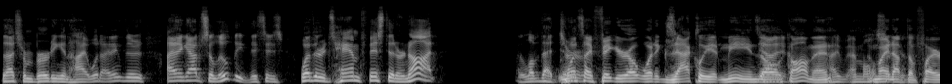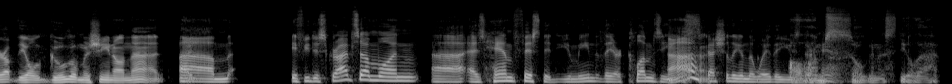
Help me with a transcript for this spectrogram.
So that's from Birdie and Highwood. I think there. I think absolutely this is whether it's ham fisted or not. I love that term. Once I figure out what exactly it means, Yeah, I'll comment. I- I, I'm also might have to fire up the old Google machine on that. Um, if you describe someone uh, as ham-fisted, you mean that they are clumsy, Ah. especially in the way they use oh, their I'm hands. so gonna steal that.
